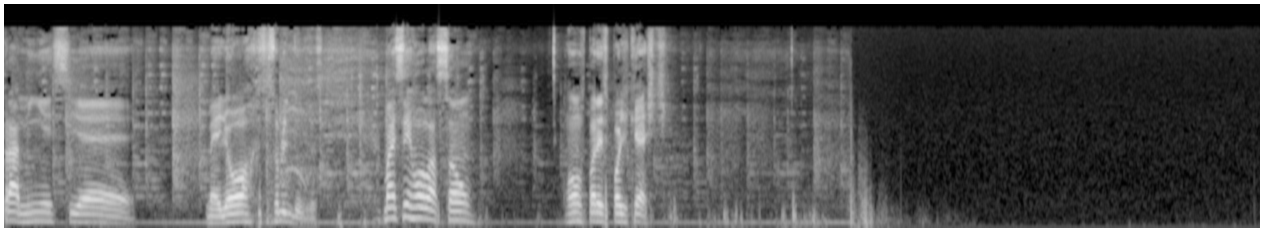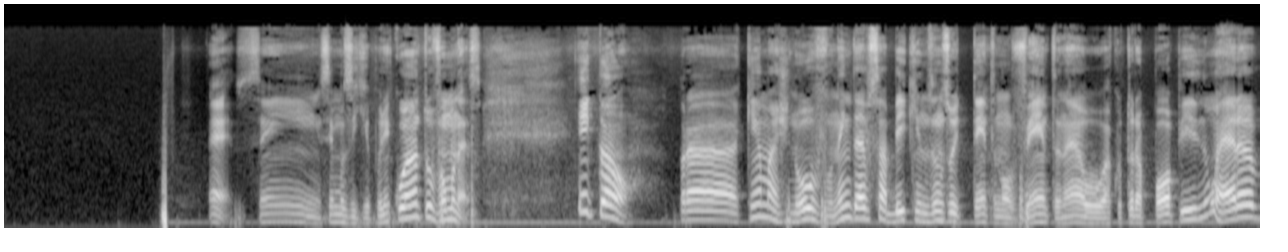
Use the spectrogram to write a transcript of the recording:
pra mim esse é melhor, sobre dúvidas. Mas sem enrolação, vamos para esse podcast. É, sem, sem musiquinha por enquanto, vamos nessa. Então, pra quem é mais novo, nem deve saber que nos anos 80, 90, né, a cultura pop não era,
